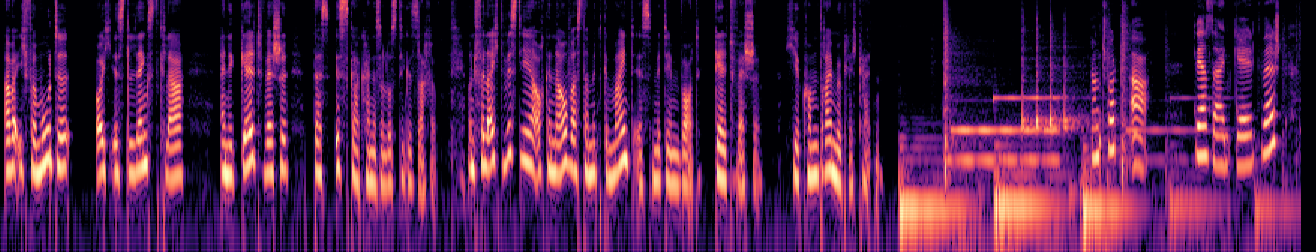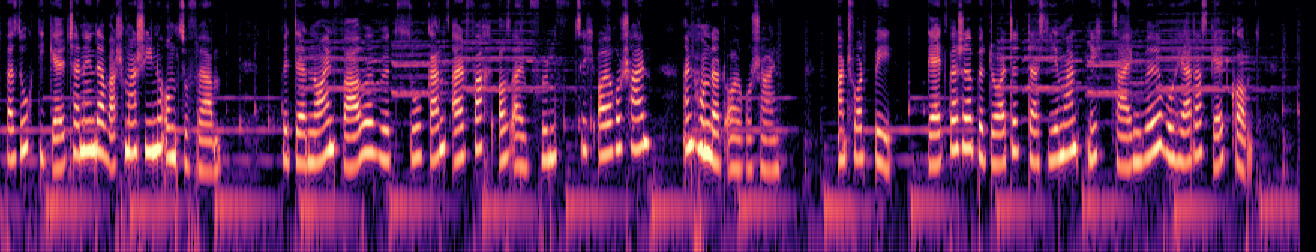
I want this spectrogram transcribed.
Aber ich vermute, euch ist längst klar, eine Geldwäsche, das ist gar keine so lustige Sache. Und vielleicht wisst ihr ja auch genau, was damit gemeint ist mit dem Wort Geldwäsche. Hier kommen drei Möglichkeiten. Antwort A. Wer sein Geld wäscht, versucht die Geldscheine in der Waschmaschine umzufärben. Mit der neuen Farbe wird so ganz einfach aus einem 50-Euro-Schein ein 100-Euro-Schein. Antwort B. Geldwäsche bedeutet, dass jemand nicht zeigen will, woher das Geld kommt,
